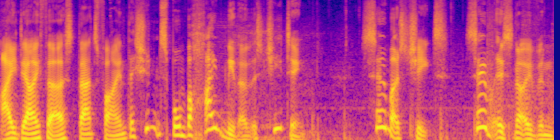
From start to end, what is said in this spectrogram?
I die first. That's fine. They shouldn't spawn behind me though. That's cheating. So much cheat. So it's not even,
